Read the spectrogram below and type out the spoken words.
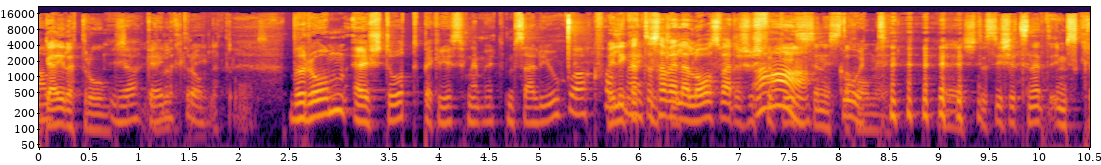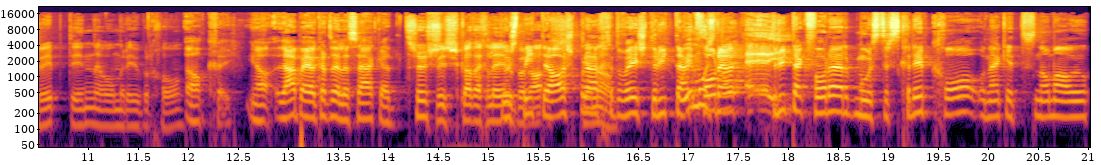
Aber geiler Traum. Ja, geiler Traum. warum hast du die Begrüßung nicht mit dem Salut angefangen? Weil ich das auch loswerden sonst Ah, vergessen ist es gut. Weisst, Das ist jetzt nicht im Skript drin, das wir bekommen Okay. Ja, ich wollte ja gerade sagen, sonst, Du bist gerade ein du bisschen musst bitte ansprechen, Genau. du weißt, drei Tage, vorher, noch- drei Tage vorher muss das Skript kommen und dann gibt es nochmal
